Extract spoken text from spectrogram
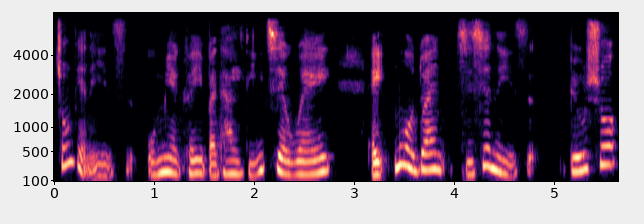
终点的意思，我们也可以把它理解为，哎，末端、极限的意思。比如说，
